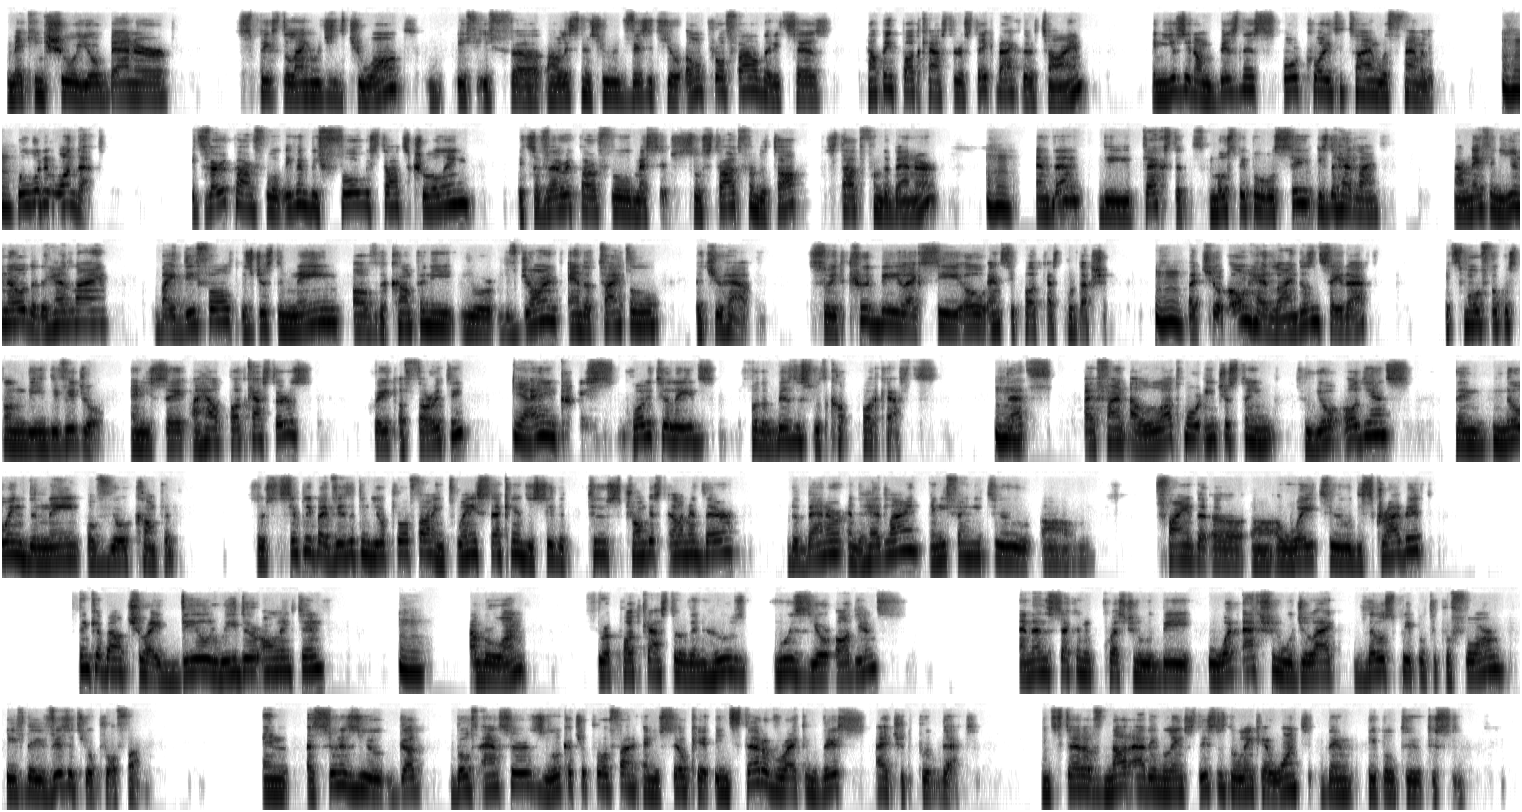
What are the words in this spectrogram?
making sure your banner speaks the language that you want. If, if uh, our listeners who visit your own profile, then it says helping podcasters take back their time and use it on business or quality time with family. Mm-hmm. Who wouldn't want that? It's very powerful. Even before we start scrolling, it's a very powerful message. So start from the top, start from the banner, mm-hmm. and then the text that most people will see is the headline. Now, Nathan, you know that the headline by default is just the name of the company you have joined and the title that you have. So it could be like CEO NC Podcast Production. Mm-hmm. But your own headline doesn't say that. It's more focused on the individual. And you say, I help podcasters create authority yeah. and increase quality leads for the business with co- podcasts. Mm-hmm. That's, I find, a lot more interesting to your audience than knowing the name of your company. So simply by visiting your profile in 20 seconds, you see the two strongest elements there, the banner and the headline. And if I need to um, find a, a, a, way to describe it, think about your ideal reader on LinkedIn. Mm-hmm. Number one, if you're a podcaster, then who's who is your audience? And then the second question would be what action would you like those people to perform if they visit your profile? And as soon as you got both answers, you look at your profile and you say, okay, instead of writing this, I should put that. Instead of not adding links, this is the link I want them people to, to see.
